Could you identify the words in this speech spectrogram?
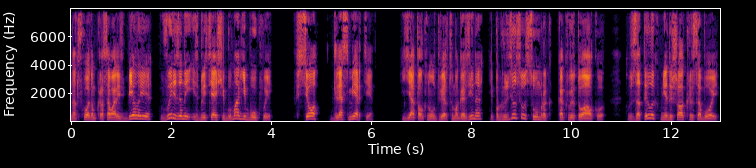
Над входом красовались белые, вырезанные из блестящей бумаги буквы. Все для смерти. Я толкнул дверцу магазина и погрузился в сумрак, как в виртуалку. В затылок мне дышал крысобой.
